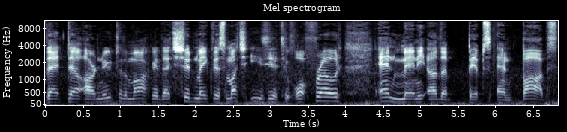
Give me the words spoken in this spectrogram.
that uh, are new to the market that should make this much easier to off-road and many other bips and bobs.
